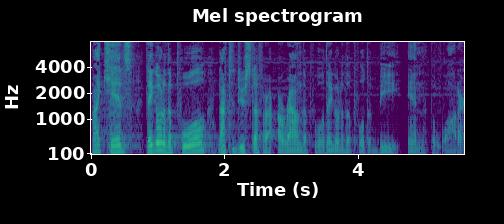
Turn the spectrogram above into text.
My kids, they go to the pool not to do stuff around the pool, they go to the pool to be in the water.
